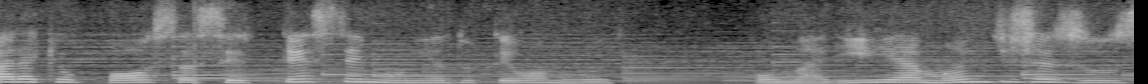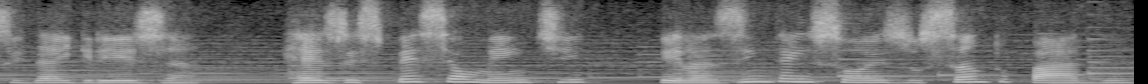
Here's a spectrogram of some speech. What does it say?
para que eu possa ser testemunha do teu amor. Com Maria, mãe de Jesus e da Igreja, rezo especialmente pelas intenções do Santo Padre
